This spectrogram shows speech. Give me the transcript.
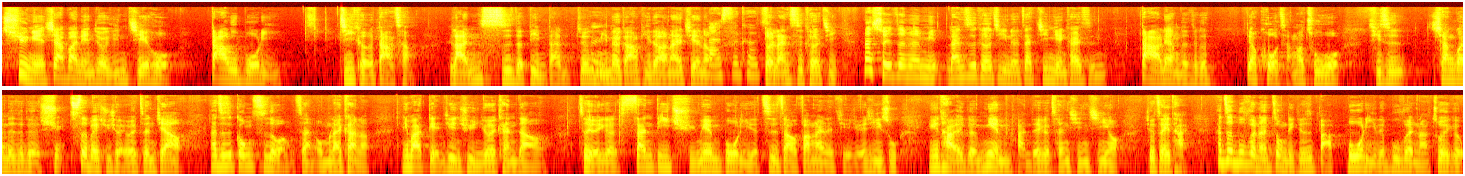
去年下半年就已经接获大陆玻璃机壳大厂。蓝思的订单就是米勒刚刚提到的那一间哦，蓝思科技对蓝思科技。那随着呢，蓝蓝思科技呢，在今年开始大量的这个要扩厂要出货，其实相关的这个需设备需求也会增加哦。那这是公司的网站，我们来看了，你把它点进去，你就会看到这有一个三 D 曲面玻璃的制造方案的解决技术，因为它有一个面板的一个成型机哦，就这一台。那这部分呢，重点就是把玻璃的部分呢做一个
